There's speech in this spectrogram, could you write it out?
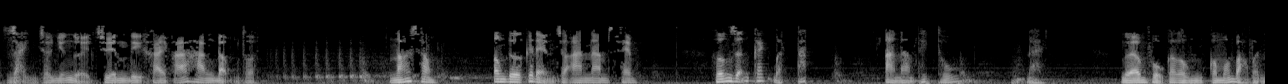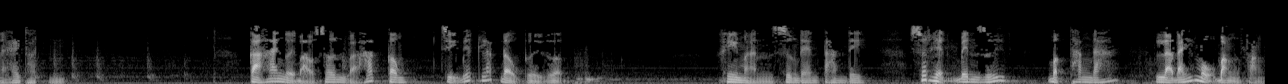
dành cho những người chuyên đi khai phá hang động thôi. Nói xong, ông đưa cái đèn cho An Nam xem, hướng dẫn cách bật tắt. An Nam thích thú. Này, người âm phủ các ông có món bảo vật này hay thật? Cả hai người Bảo Sơn và Hắc Công chỉ biết lắc đầu cười gượng. Khi màn xương đen tan đi, xuất hiện bên dưới bậc thang đá là đáy mộ bằng phẳng,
